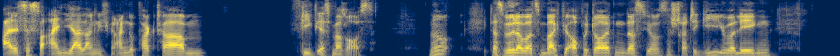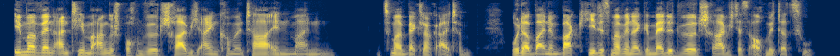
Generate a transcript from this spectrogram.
alles, das wir ein Jahr lang nicht mehr angepackt haben, fliegt erstmal raus. Ne? Das würde aber zum Beispiel auch bedeuten, dass wir uns eine Strategie überlegen. Immer wenn ein Thema angesprochen wird, schreibe ich einen Kommentar in meinen, zu meinem Backlog-Item. Oder bei einem Bug, jedes Mal, wenn er gemeldet wird, schreibe ich das auch mit dazu.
